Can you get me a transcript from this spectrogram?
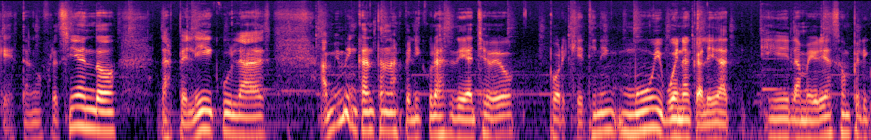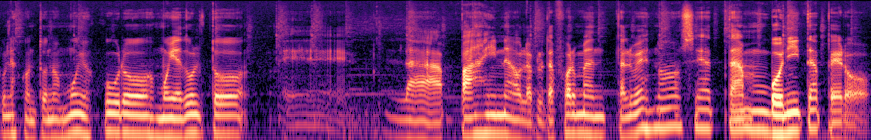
que están ofreciendo, las películas. A mí me encantan las películas de HBO porque tienen muy buena calidad y la mayoría son películas con tonos muy oscuros, muy adultos. Eh, la página o la plataforma tal vez no sea tan bonita, pero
